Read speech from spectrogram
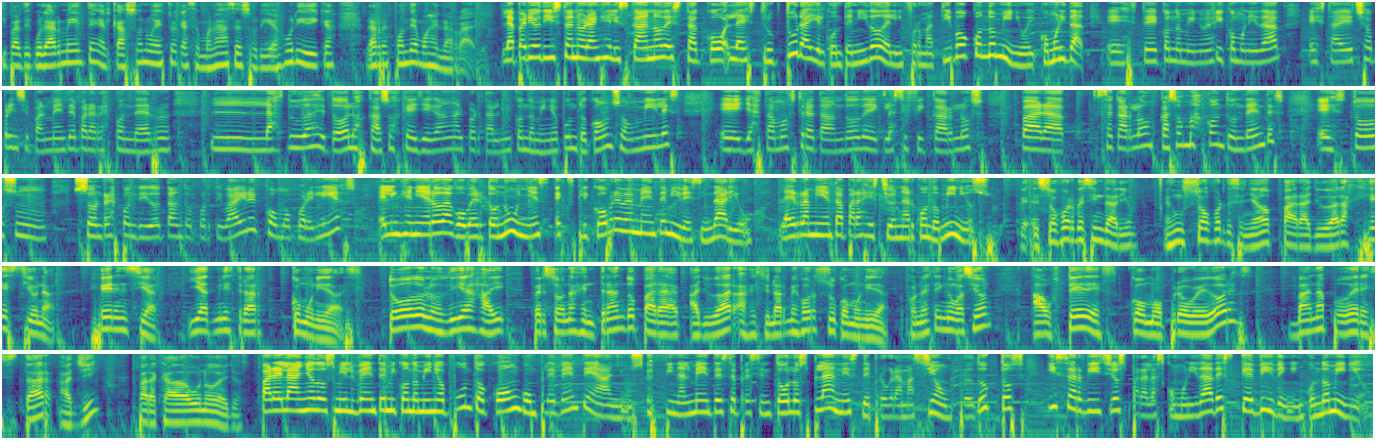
y particularmente en el caso nuestro que hacemos las asesorías jurídicas, las respondemos en la radio. La periodista Nora Angeliscano destacó la estructura y el contenido del informativo Condominio y Comunidad. Este condominio y comunidad está hecho principalmente para responder las dudas de todos los casos que llegan al portal micondominio.com, son miles, eh, ya estamos tratando de clasificarlos para sacar los casos más contundentes. Estos mm, son respondidos tanto por Como por Elías. El ingeniero Dagoberto Núñez explicó brevemente mi vecindario, la herramienta para gestionar condominios. El software vecindario es un software diseñado para ayudar a gestionar, gerenciar y administrar comunidades. Todos los días hay personas entrando para ayudar a gestionar mejor su comunidad. Con esta innovación, a ustedes como proveedores van a poder estar allí para cada uno de ellos. Para el año 2020, micondominio.com cumple 20 años. Finalmente se presentó los planes de programación, productos y servicios para las comunidades que viven en condominio.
